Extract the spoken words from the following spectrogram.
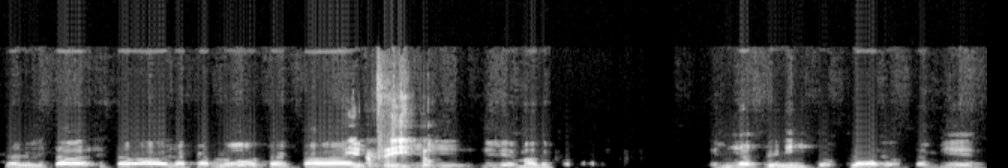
Claro, estaba, estaba la Carlota, estaba Niño Alfredito. eh, el hermano, el niño Alfredito, claro, también.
